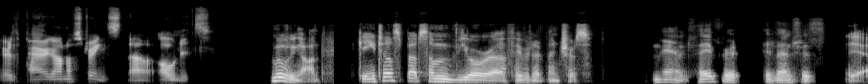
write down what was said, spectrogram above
you're the paragon of strings. Uh, own it. Moving on. Can you tell us about some of your uh, favorite adventures? Man, favorite adventures. Yeah.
